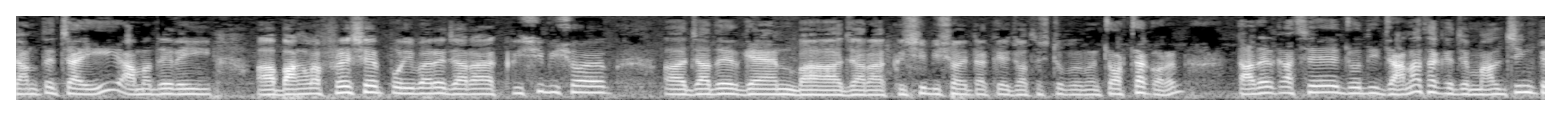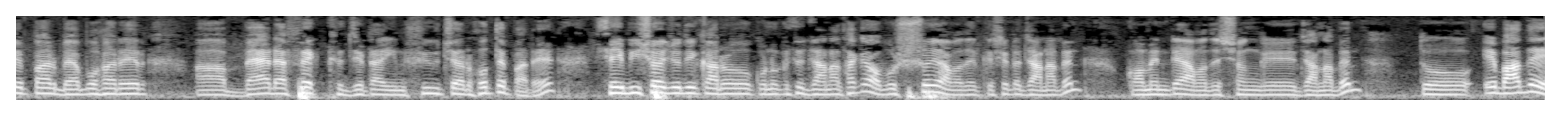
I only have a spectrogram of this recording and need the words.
জানতে চাই, আমাদের এই বাংলা ফ্রেশের পরিবারে যারা কৃষি বিষয়ক যাদের জ্ঞান বা যারা কৃষি বিষয়টাকে যথেষ্ট পরিমাণ চর্চা করেন তাদের কাছে যদি জানা থাকে যে মালচিং পেপার ব্যবহারের ব্যাড এফেক্ট যেটা ইন ফিউচার হতে পারে, সেই বিষয়ে যদি কারও কোনো কিছু জানা থাকে, অবশ্যই আমাদেরকে সেটা জানাবেন, কমেন্টে আমাদের সঙ্গে জানাবেন। তো এ বাদে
